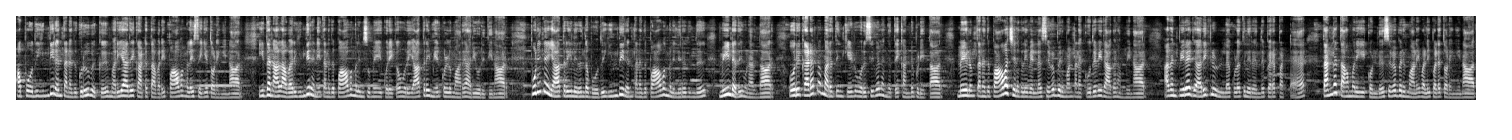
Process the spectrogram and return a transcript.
அப்போது இந்திரன் தனது குருவுக்கு மரியாதை காட்ட தவறி பாவங்களை செய்ய தொடங்கினார். இதனால் அவர் இந்திரனை தனது பாவங்களின் சுமையை குறைக்க ஒரு யாத்திரை மேற்கொள்ளுமாறு அறிவுறுத்தினார். புனித யாத்திரையில் இருந்தபோது இந்திரன் தனது பாவங்களிலிருந்து மீண்டதை உணர்ந்தார். ஒரு கடம்ப மரத்தின் கீழ் ஒரு சிவலிங்கத்தை கண்டுபிடித்தார். மேலும் தனது பாவச் செயல்களை வெல்ல சிவபெருமான் தனக்கு உதவியதாக நம்பினார். அதன் பிறகு அருகிலுள்ள குளத்திலிருந்து பெறப்பட்ட தங்க தாமரையை கொண்டு சிவபெருமானை வழிபடத் தொடங்கினார்.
